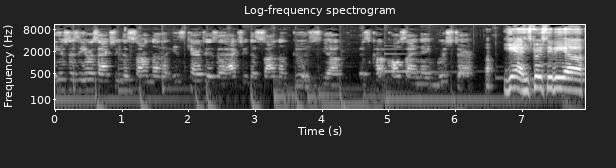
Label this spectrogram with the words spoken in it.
he was he was actually the son of his character is uh, actually the son of Goose. Yeah, his call sign named Rooster. Yeah, he's supposed to be a,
